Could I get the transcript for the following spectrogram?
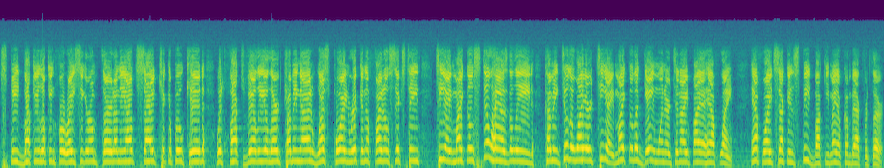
Speed Bucky looking for Racing Room third on the outside. Kickapoo Kid with Fox Valley Alert coming on. West Point Rick in the final 16th. T.A. Michael still has the lead. Coming to the wire, T.A. Michael the game winner tonight by a half length. Half white second. Speed Bucky may have come back for third.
